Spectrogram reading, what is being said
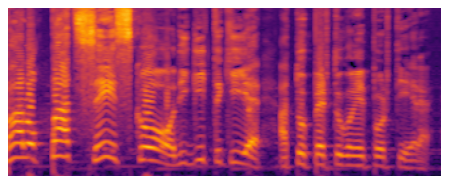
Palo pazzesco di Gitkier a tu per tu con il portiere.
